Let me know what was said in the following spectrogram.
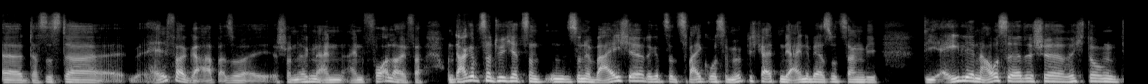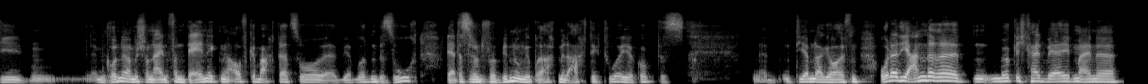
äh, dass es da Helfer gab, also schon irgendein ein Vorläufer. Und da gibt es natürlich jetzt so eine Weiche, da gibt es dann zwei große Möglichkeiten. Die eine wäre sozusagen die, die Alien-außerirdische Richtung, die im Grunde genommen schon einen von Däniken aufgemacht hat, so, wir wurden besucht. Der hat das schon in Verbindung gebracht mit Architektur. Hier guckt, das die haben da geholfen. Oder die andere Möglichkeit wäre eben eine,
